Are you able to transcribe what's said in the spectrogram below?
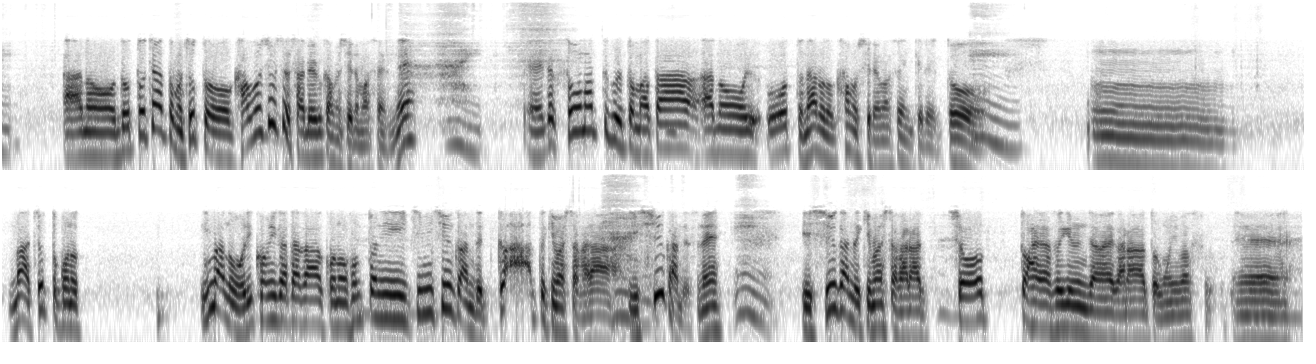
い、あの、ドットチャートもちょっと下方修正されるかもしれませんね。はい。えー、でそうなってくるとまたあのおっとなるのかもしれませんけれど、えー、うん。まあちょっとこの今の織り込み方がこの本当に12週間でガーッときましたから、はい、1週間ですね、えー、1週間できましたからちょっと早すぎるんじゃないかなと思います。えー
